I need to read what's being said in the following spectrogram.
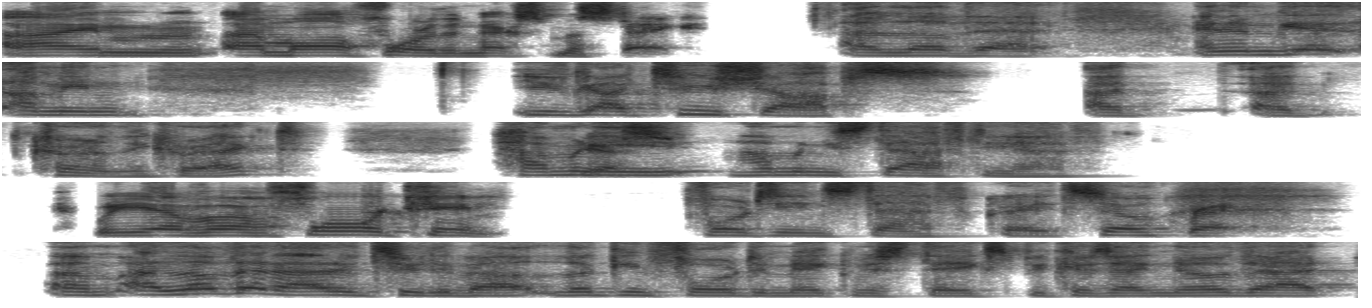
I'm I'm all for the next mistake. I love that, and I'm getting. I mean, you've got two shops. I, uh, currently, correct? How many Yes. how many staff do you have? We have uh, 14. 14 staff. Great. So Right. um, I love that attitude about looking forward to make mistakes because I know that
